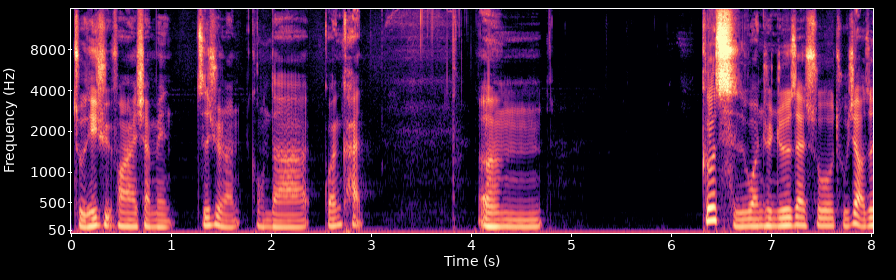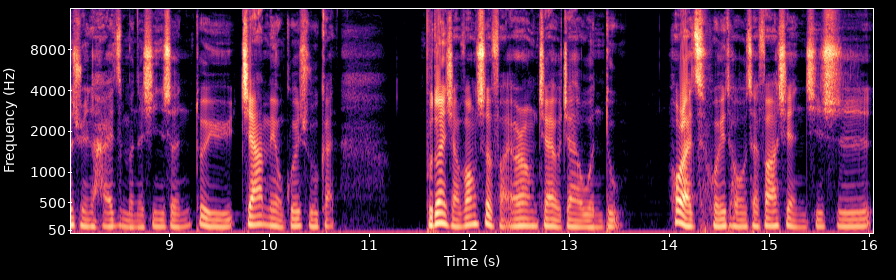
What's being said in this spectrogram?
主题曲放在下面。资讯栏供大家观看。嗯，歌词完全就是在说主角这群孩子们的心声，对于家没有归属感，不断想方设法要让家有家的温度。后来回头才发现，其实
